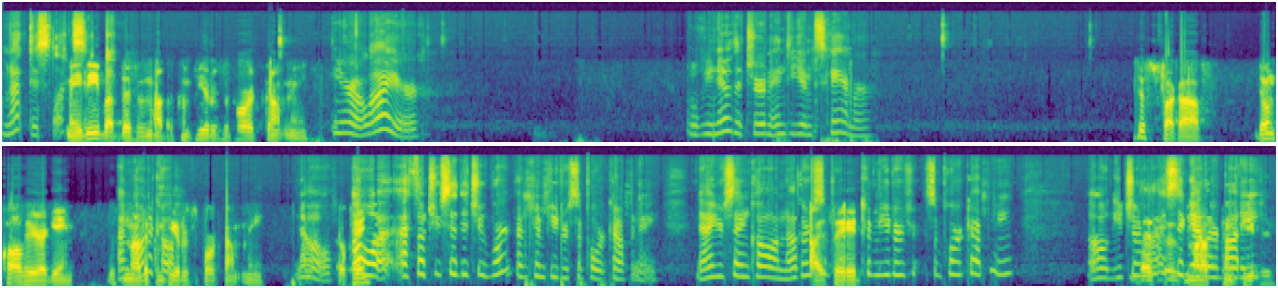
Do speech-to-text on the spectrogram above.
I'm not dyslexic. Maybe, but this is not a computer support company. You're a liar. Well, we know that you're an Indian scammer. Just fuck off. Don't call here again. This is I'm not a gonna call. computer support company. No. Okay. Oh, I, I thought you said that you weren't a computer support company. Now you're saying call another I support- said- computer support company? Oh, get your This together, buddy. computer.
